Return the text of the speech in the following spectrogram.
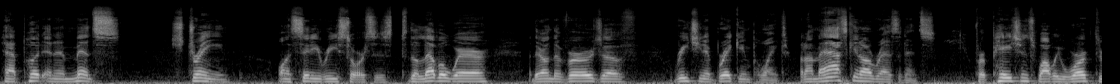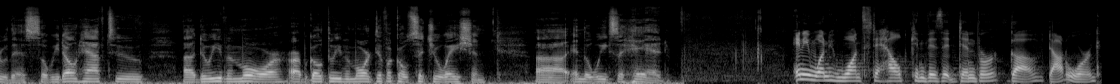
have put an immense strain on city resources to the level where they're on the verge of reaching a breaking point. But I'm asking our residents for patience while we work through this so we don't have to uh, do even more or go through even more difficult situation uh, in the weeks ahead. Anyone who wants to help can visit denvergov.org.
